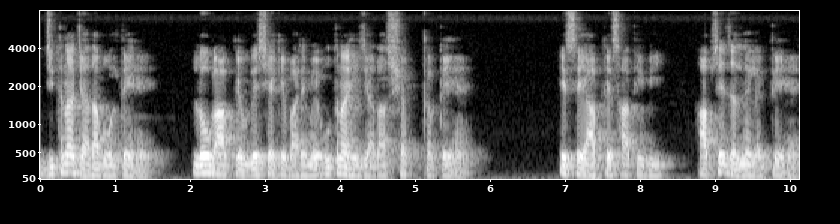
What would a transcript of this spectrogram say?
जितना ज़्यादा बोलते हैं, लोग आपके उद्देश्य के बारे में उतना ही ज़्यादा शक करते हैं। इससे आपके साथी भी आपसे जलने लगते हैं।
